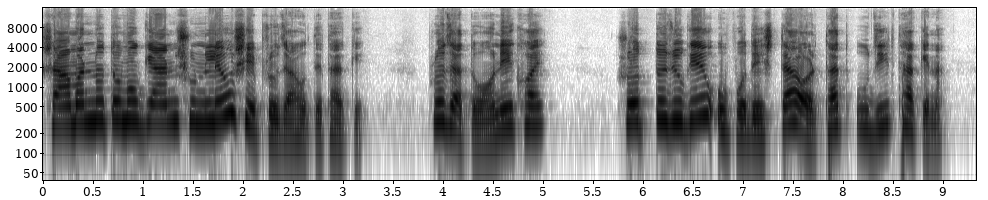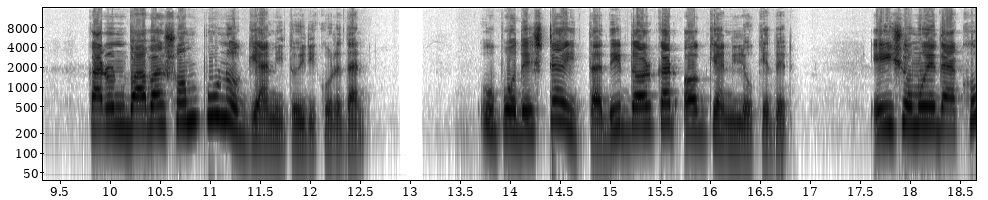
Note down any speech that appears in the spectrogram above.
সামান্যতম জ্ঞান শুনলেও সে প্রজা হতে থাকে। প্রজা তো অনেক হয়। সত্যযুগে উপদেষ্টা অর্থাৎ উজির থাকে না, কারণ বাবা সম্পূর্ণ জ্ঞানী তৈরি করে দেন। উপদেষ্টা ইত্যাদির দরকার অজ্ঞানী লোকেদের। এই সময়ে দেখো,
